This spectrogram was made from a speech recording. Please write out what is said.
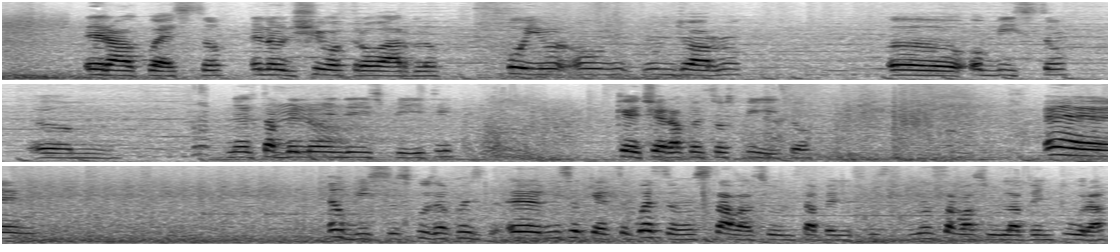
era questo e non riuscivo a trovarlo. Poi un, un, un giorno uh, ho visto um, nel tabellone degli spiriti che c'era questo spirito. E, e ho visto, scusa, questo, eh, mi sono chiesto, questo non stava sul tabellone, non stava sull'avventura.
